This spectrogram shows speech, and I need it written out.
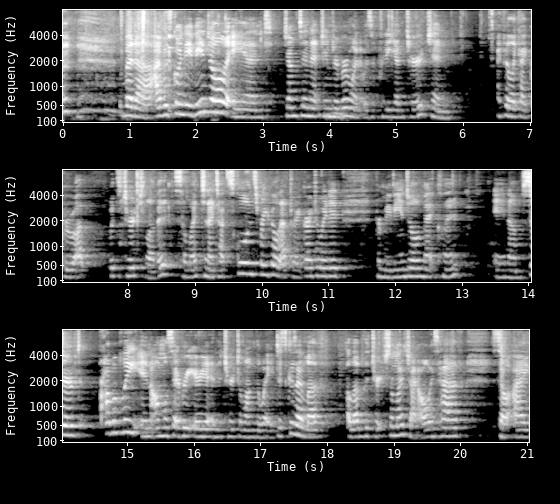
but uh, I was going to Evangel and jumped in at James River when it was a pretty young church, and I feel like I grew up with the church, love it so much. And I taught school in Springfield after I graduated from Evangel, met Clint, and um, served probably in almost every area in the church along the way, just because I love I love the church so much. I always have. So I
